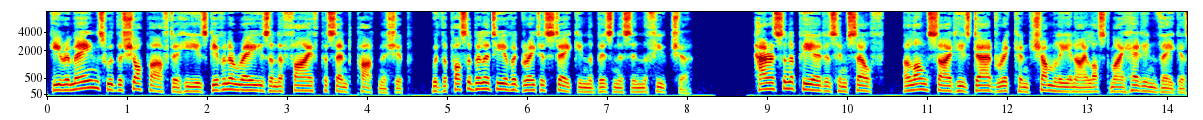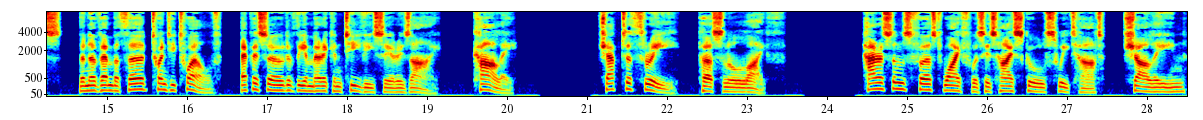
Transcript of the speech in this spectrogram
He remains with the shop after he is given a raise and a 5% partnership, with the possibility of a greater stake in the business in the future. Harrison appeared as himself, alongside his dad Rick and Chumlee in I Lost My Head in Vegas, the November 3, 2012, episode of the American TV series I, Carly. Chapter 3 Personal Life Harrison's first wife was his high school sweetheart, Charlene,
